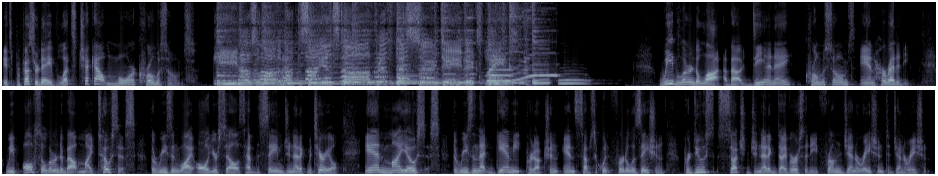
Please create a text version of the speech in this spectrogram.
It's Professor Dave. Let's check out more chromosomes. He knows a lot about the science stuff. Professor Dave explains. We've learned a lot about DNA, chromosomes, and heredity. We've also learned about mitosis, the reason why all your cells have the same genetic material, and meiosis, the reason that gamete production and subsequent fertilization produce such genetic diversity from generation to generation.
